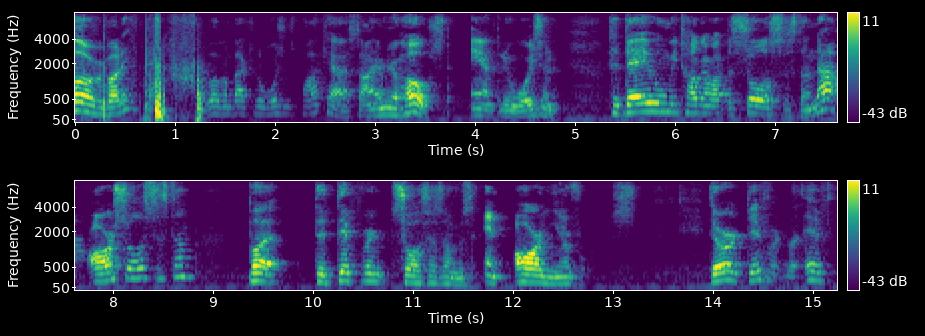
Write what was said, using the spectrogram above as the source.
Hello, everybody. Welcome back to the Woisens Podcast. I am your host, Anthony Woisen. Today, we'll be talking about the solar system. Not our solar system, but the different solar systems in our universe. There are different. If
